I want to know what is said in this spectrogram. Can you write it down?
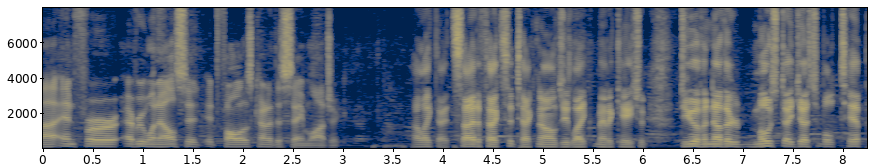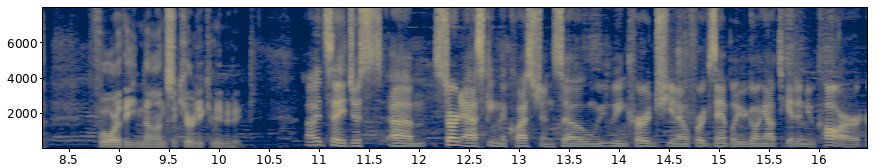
Uh, and for everyone else, it, it follows kind of the same logic. I like that. Side effects of technology like medication. Do you have another most digestible tip for the non security community? I'd say just um, start asking the question. So we, we, encourage, you know, for example, you're going out to get a new car,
